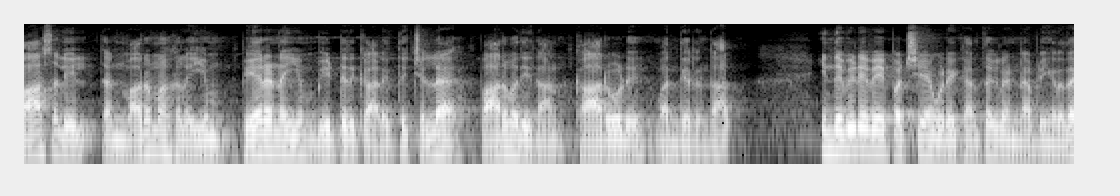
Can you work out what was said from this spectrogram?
வாசலில் தன் மருமகளையும் பேரனையும் வீட்டிற்கு அழைத்துச் செல்ல பார்வதி தான் காரோடு வந்திருந்தாள். இந்த வீடியோவை பற்றிய உங்களுடைய கருத்துக்கள் என்ன அப்படிங்கிறத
